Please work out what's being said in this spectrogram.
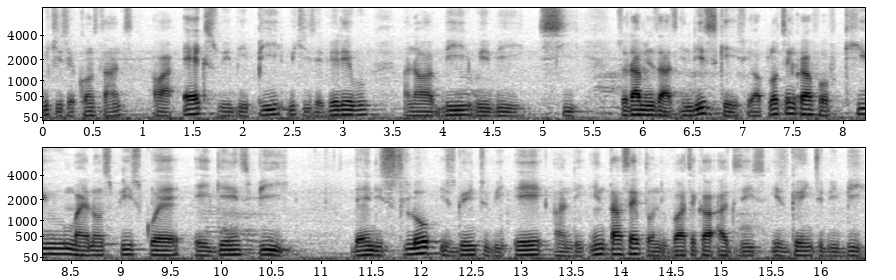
which is a constant. Our x will be p which is a variable. And our b will be c. So that means that in this case you are plotting graph of q minus p square against b. Then the slope is going to be a and the intercept on the vertical axis is going to be b.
